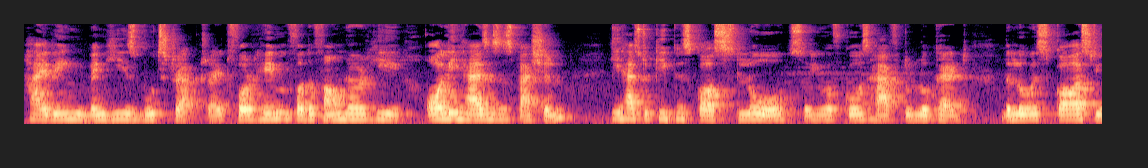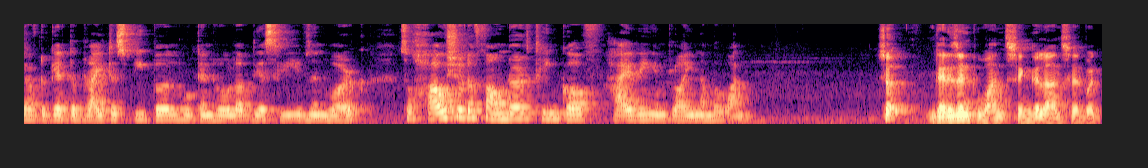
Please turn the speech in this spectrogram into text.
hiring when he is bootstrapped, right? For him, for the founder, he all he has is his passion. He has to keep his costs low. So you of course have to look at the lowest cost. You have to get the brightest people who can roll up their sleeves and work. So how should a founder think of hiring employee number one? So there isn't one single answer, but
